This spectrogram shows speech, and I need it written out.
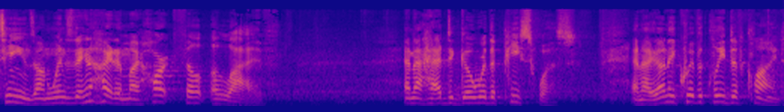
teens on Wednesday night, and my heart felt alive. And I had to go where the peace was. And I unequivocally declined.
